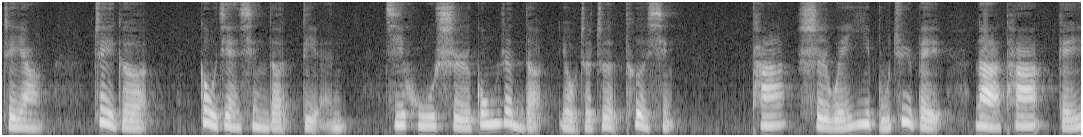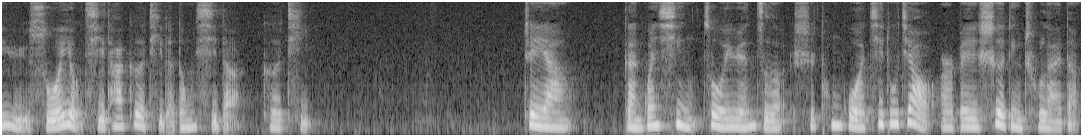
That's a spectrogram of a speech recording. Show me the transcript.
这样，这个构建性的点几乎是公认的，有着这特性。它是唯一不具备那它给予所有其他个体的东西的个体。这样，感官性作为原则是通过基督教而被设定出来的。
